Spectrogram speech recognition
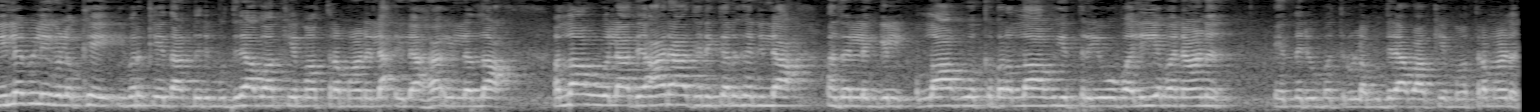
നിലവിളികളൊക്കെ ഇവർക്ക് ഏതാണ്ട് ഒരു മുദ്രാവാക്യം മാത്രമാണ് അള്ളാഹു അല്ലാതെ ആരാധനയ്ക്ക് അർഹനില്ല അതല്ലെങ്കിൽ അള്ളാഹു അക്ബർ അള്ളാഹു എത്രയോ വലിയവനാണ് എന്ന രൂപത്തിലുള്ള മുദ്രാവാക്യം മാത്രമാണ്.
